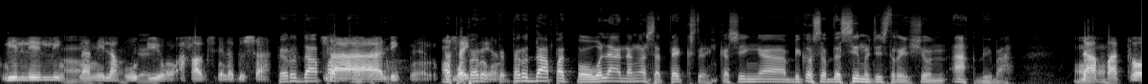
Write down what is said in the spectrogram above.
nililink Ah, na nila ho okay. yung accounts nila doon sa, Pero dapat sa link na yun, sa Opo, site pero na yun. pero dapat po wala na nga sa text eh kasi nga because of the SIM registration act, di ba? Oo. Dapat ho,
